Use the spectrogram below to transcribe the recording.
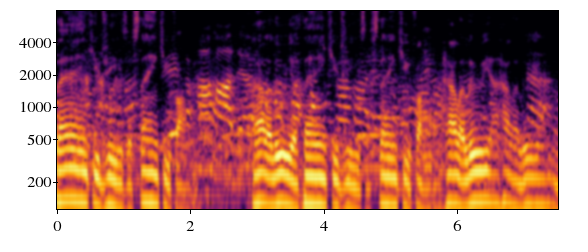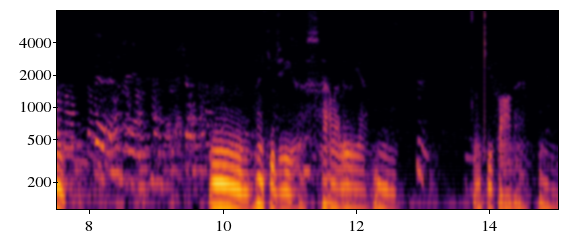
Thank you, Jesus. Thank you, Father. Hallelujah. Thank you, Jesus. Thank you, Father. Hallelujah. Hallelujah. Mm. Mm. Thank you, Jesus. You, Father. Mm.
